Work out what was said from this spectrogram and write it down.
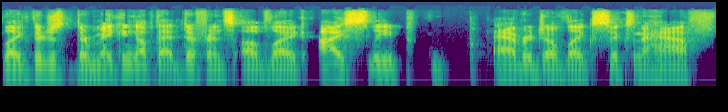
Like they're just they're making up that difference of like I sleep average of like six and a half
